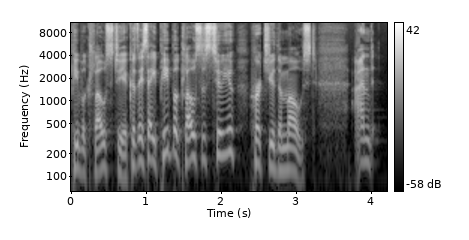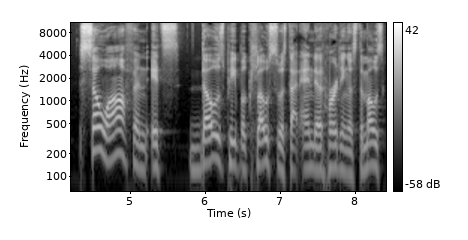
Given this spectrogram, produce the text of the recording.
people close to you, because they say people closest to you hurt you the most. And so often it's those people close to us that end up hurting us the most.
